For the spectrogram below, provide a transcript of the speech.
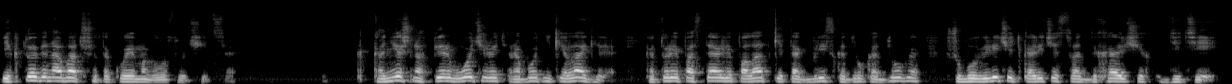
И кто виноват, что такое могло случиться? Конечно, в первую очередь работники лагеря, которые поставили палатки так близко друг от друга, чтобы увеличить количество отдыхающих детей.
